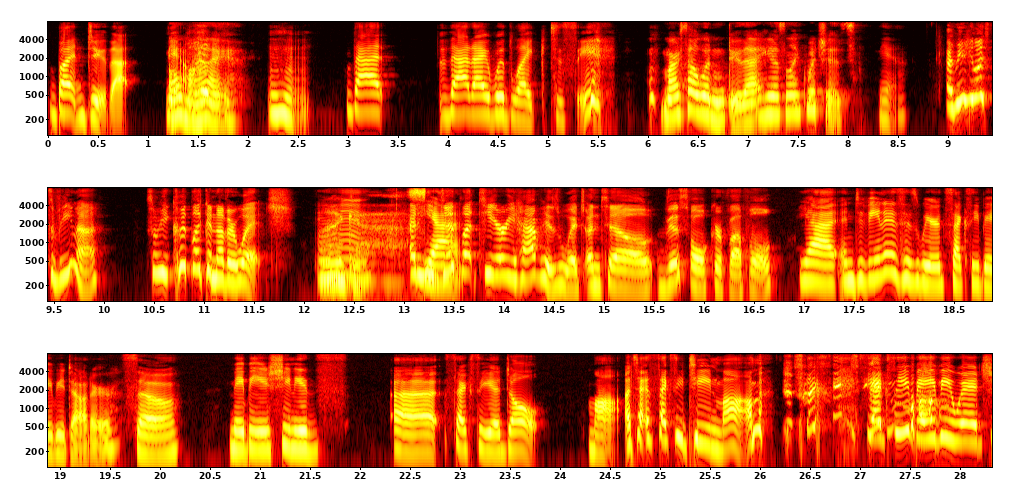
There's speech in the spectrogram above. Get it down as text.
but do that. Oh Yeah. my. hmm That that I would like to see. Marcel wouldn't do that. He doesn't like witches. yeah. I mean, he likes Davina, so he could like another witch. I Mhm. guess. And he Yeah. did let Thierry have his witch until this whole kerfuffle. Yeah, and Davina is his weird, sexy baby daughter. So maybe she needs a sexy adult mom, a te- sexy teen mom. Sexy, sexy baby witch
